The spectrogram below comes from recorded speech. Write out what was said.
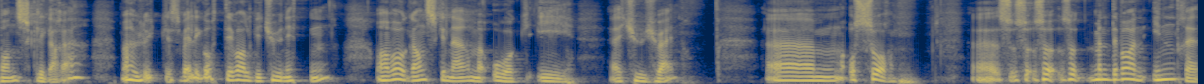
vanskeligere. Men han lykkes veldig godt i valget i 2019, og han var ganske nærme òg i 2021. Um, ehm, og så, uh, så, så, så, Men det var en indre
